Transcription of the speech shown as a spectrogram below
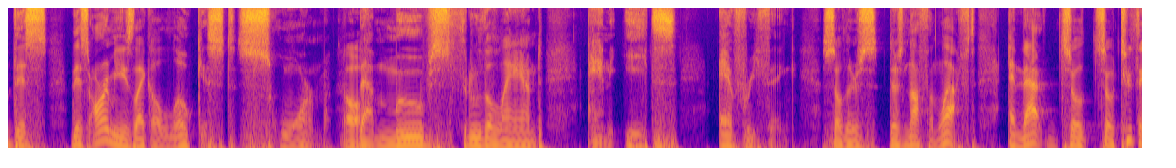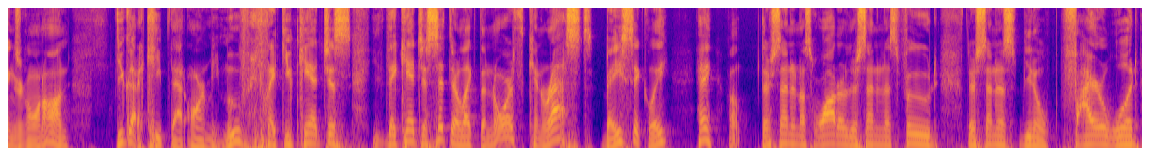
this this army is like a locust swarm Oh. that moves through the land and eats everything. So there's there's nothing left. And that so so two things are going on. You got to keep that army moving. Like you can't just they can't just sit there like the North can rest basically. Hey, well, they're sending us water, they're sending us food, they're sending us, you know, firewood.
